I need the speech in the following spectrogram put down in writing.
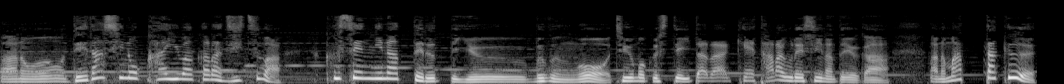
あの、出だしの会話から実は、伏線になってるっていう部分を注目していただけたら嬉しいなというか、あの、全く、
